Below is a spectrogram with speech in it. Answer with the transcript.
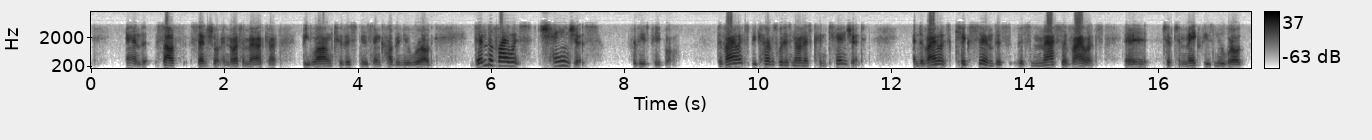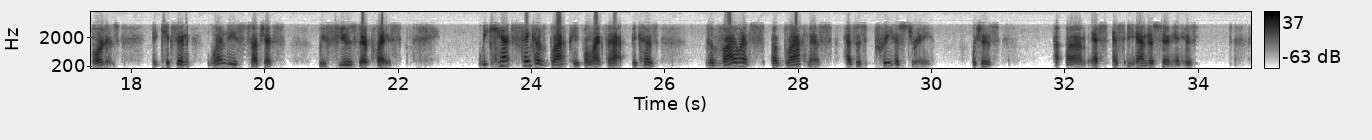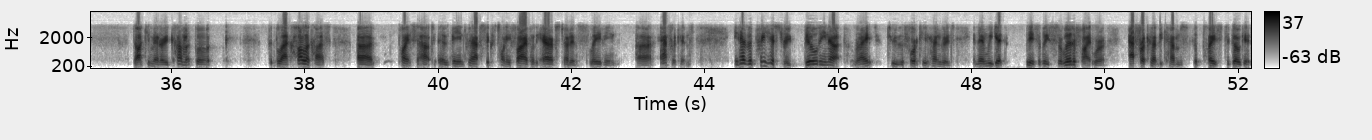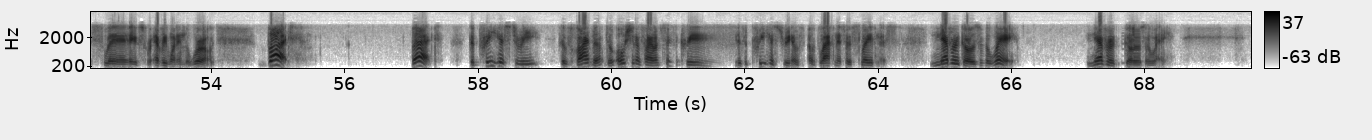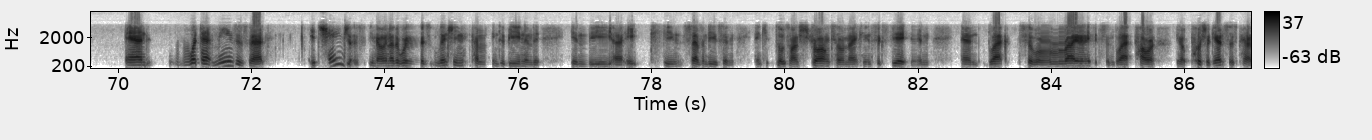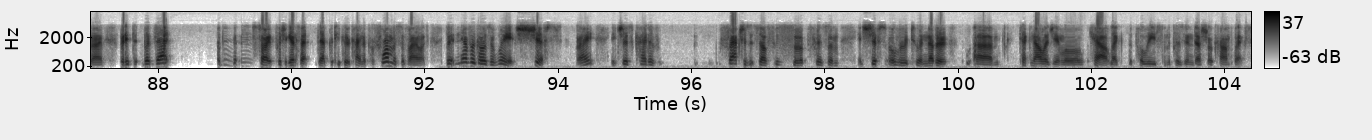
and South, Central, and North America belong to this new thing called the New World, then the violence changes for these people. The violence becomes what is known as contingent, and the violence kicks in this this massive violence it took to make these New World orders. It kicks in when these subjects refuse their place. We can't think of black people like that because the violence of blackness has this prehistory, which is um, S.E. Anderson in his documentary comic book, The Black Holocaust, uh, points out as being perhaps 625 when the Arabs started enslaving uh, Africans. It has a prehistory building up, right, to the 1400s, and then we get basically solidified where Africa becomes the place to go get slaves for everyone in the world. But, but the prehistory, the, the, the ocean of violence that created is a prehistory of, of blackness as slaveness, never goes away. Never goes away. And what that means is that it changes. You know, in other words, lynching comes into being in the in the uh, 1870s and, and goes on strong till 1968, and and black civil rights and black power, you know, push against this paradigm. But it, but that sorry, push against that, that particular kind of performance of violence, but it never goes away. It shifts, right? It just kind of fractures itself through a prism and shifts over to another um, technology and locale, like the police and the prison industrial complex.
